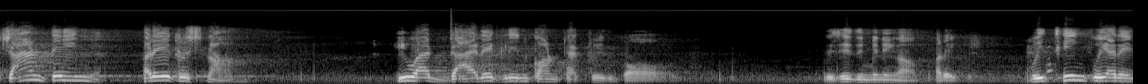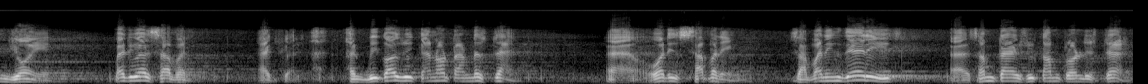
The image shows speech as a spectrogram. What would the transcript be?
chanting Hare Krishna, you are directly in contact with God. This is the meaning of Hare Krishna. We think we are enjoying, but we are suffering, actually. And because we cannot understand uh, what is suffering, suffering there is, uh, sometimes we come to understand,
